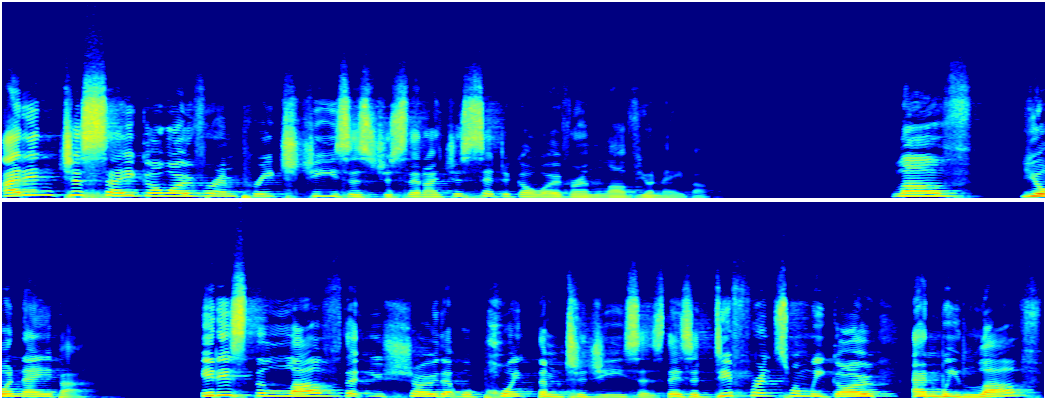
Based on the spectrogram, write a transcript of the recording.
I didn't just say go over and preach Jesus just then. I just said to go over and love your neighbor. Love your neighbor. It is the love that you show that will point them to Jesus. There's a difference when we go and we love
